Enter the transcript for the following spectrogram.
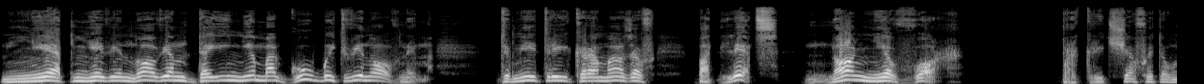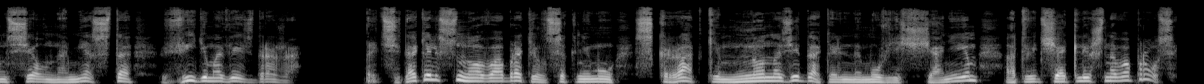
Нет, не виновен, да и не могу быть виновным. Дмитрий Карамазов — подлец, но не вор. Прокричав это, он сел на место, видимо, весь дрожа. Председатель снова обратился к нему с кратким, но назидательным увещанием отвечать лишь на вопросы,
